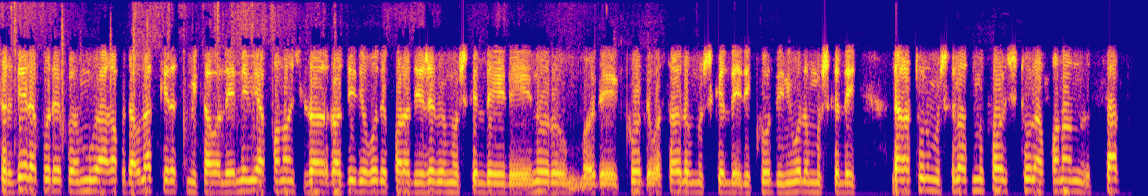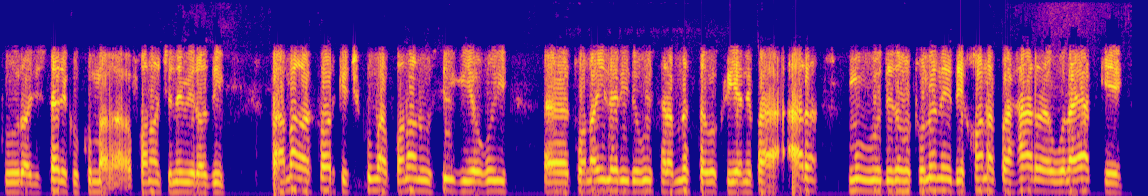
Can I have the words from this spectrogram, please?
تر ډیره پورې په موږ هغه په دولت کې رسمي کولې نه وی افغانان چې راځي دغه د پر د ژبې مشکل دی د نور د کور د وسایلو مشکل دی د کور د نیولو مشکل دی دا ټول مشکلات مو کول چې ټول افغانان ثبت کو راجستر کو کوم افغانان چې نوی راځي په هغه کار کې چې کوم افغانان اوسېږي هغوی توانایي لري د وی سره مرسته وکړي یعنی په هر موږ د ټولنې د خانه په هر ولایت کې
